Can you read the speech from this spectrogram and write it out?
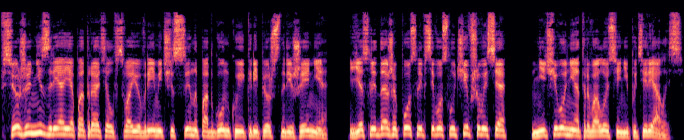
Все же не зря я потратил в свое время часы на подгонку и крепеж снаряжения, если даже после всего случившегося Ничего не оторвалось и не потерялось.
